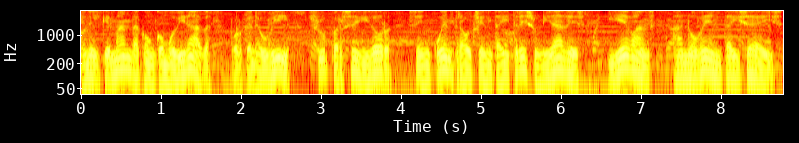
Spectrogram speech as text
en el que manda con comodidad, porque Neuville, su perseguidor, se encuentra a 83 unidades y Evans a 96.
